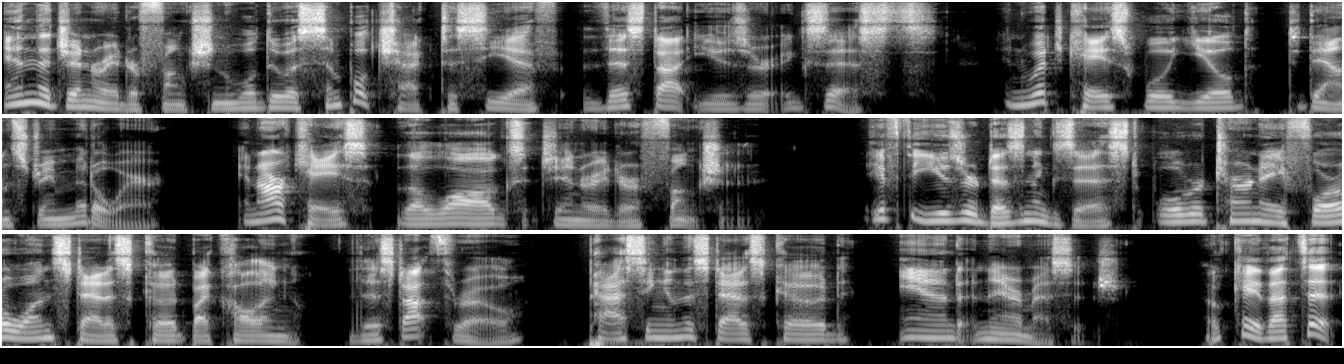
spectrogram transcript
In the generator function, we'll do a simple check to see if this.user exists, in which case we'll yield to downstream middleware. In our case, the logs generator function. If the user doesn't exist, we'll return a 401 status code by calling this.throw, passing in the status code, and an error message. Okay, that's it.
